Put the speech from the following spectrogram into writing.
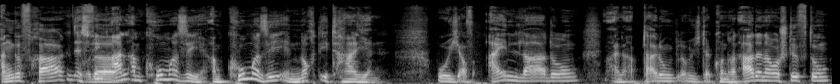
angefragt? Es fing an am Koma See, am Koma See in Norditalien wo ich auf Einladung einer Abteilung, glaube ich, der Konrad-Adenauer-Stiftung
